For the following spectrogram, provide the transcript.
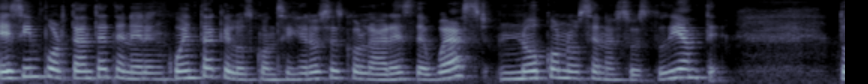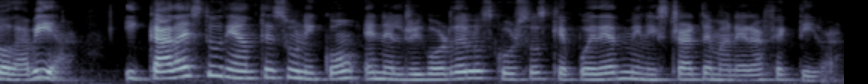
Es importante tener en cuenta que los consejeros escolares de West no conocen a su estudiante todavía y cada estudiante es único en el rigor de los cursos que puede administrar de manera efectiva.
